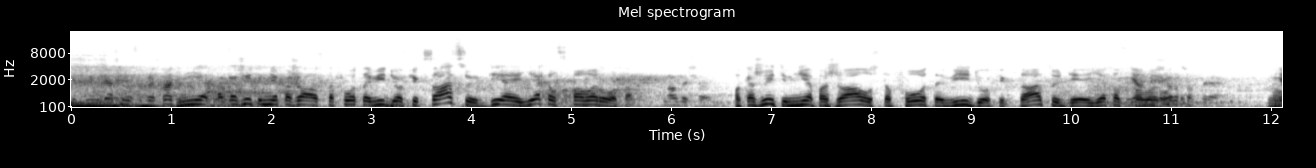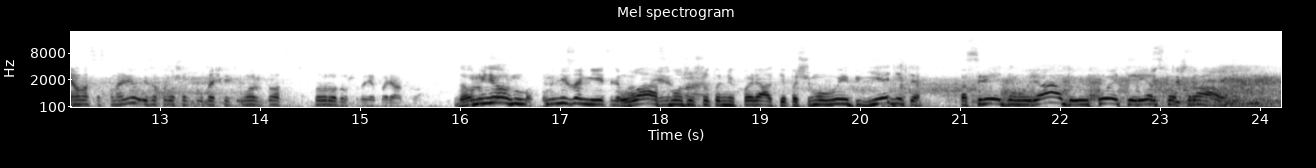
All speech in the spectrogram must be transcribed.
если нельзя. Нет, покажите мне, пожалуйста, фото, видеофиксацию, где я ехал с поворотом. Молодой человек. Покажите мне, пожалуйста, фото, видеофиксацию, где я ехал с Я вам еще раз поворотом. повторяю. Ну. Я вас остановил из-за того, чтобы уточнить, может у вас с поворотом что-то не в порядке. Да у Может, меня... вас не заметили. У вас я не может знаю. что-то не в порядке. Почему вы едете по среднему ряду и уходите резко слышите вправо? меня?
